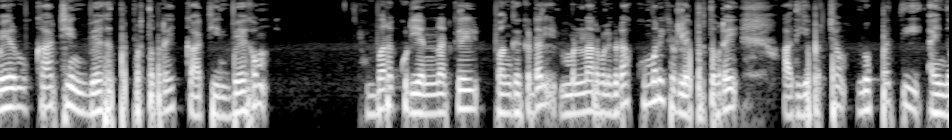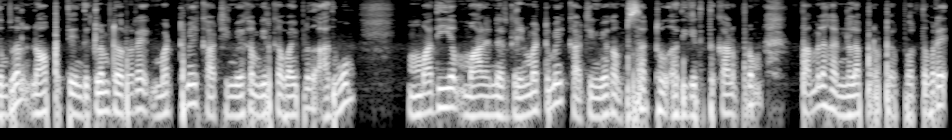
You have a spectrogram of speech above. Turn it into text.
மேலும் காற்றின் வேகத்தை பொறுத்தவரை காற்றின் வேகம் வரக்கூடிய நாட்களில் வங்கக்கடல் மன்னார் வளைகுடா குமரிக்கடலை பொறுத்தவரை அதிகபட்சம் முப்பத்தி ஐந்து முதல் நாற்பத்தி ஐந்து கிலோமீட்டர் வரை மட்டுமே காற்றின் வேகம் இருக்க வாய்ப்புள்ளது. அதுவும் மதிய மாலை நேரங்களில் மட்டுமே காற்றின் வேகம் சற்று அதிகரித்து காணப்படும். தமிழக நிலப்பரப்பை பொறுத்தவரை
